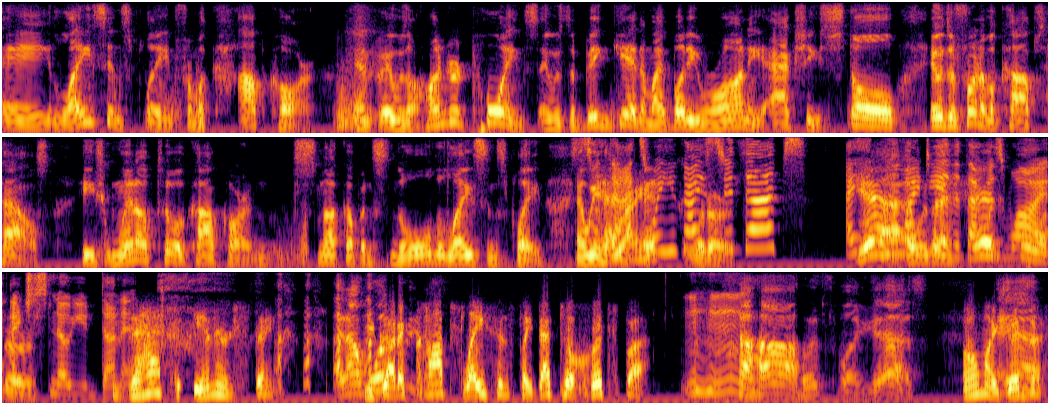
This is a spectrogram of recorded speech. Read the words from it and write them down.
a license plate from a cop car, and it was hundred points. It was the big get, and my buddy Ronnie actually stole. It was in front of a cop's house. He went up to a cop car and snuck up and stole the license plate. And so we had that's why you guys did that? I Yeah, had no idea that that was why. I just know you'd done it. That's interesting. And I'm you got a cop's license plate. That took chutzpah. Haha, that's like yes. Oh my And goodness.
